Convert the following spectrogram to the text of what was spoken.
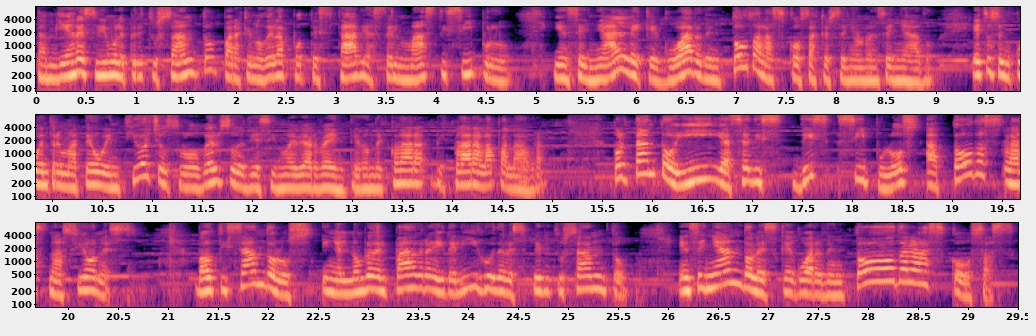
También recibimos el Espíritu Santo para que nos dé la potestad de hacer más discípulos y enseñarle que guarden todas las cosas que el Señor nos ha enseñado. Esto se encuentra en Mateo 28, los versos de 19 al 20, donde declara, declara la palabra. Por tanto, y hacer discípulos a todas las naciones bautizándolos en el nombre del Padre y del Hijo y del Espíritu Santo, enseñándoles que guarden todas las cosas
